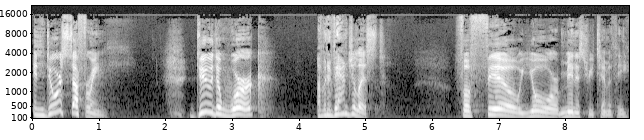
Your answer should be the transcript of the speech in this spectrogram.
endure suffering, do the work of an evangelist. Fulfill your ministry, Timothy.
